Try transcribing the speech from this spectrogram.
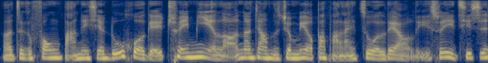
呃这个。风把那些炉火给吹灭了，那这样子就没有办法来做料理。所以其实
